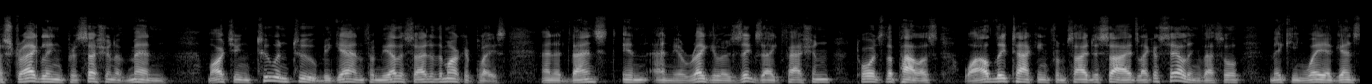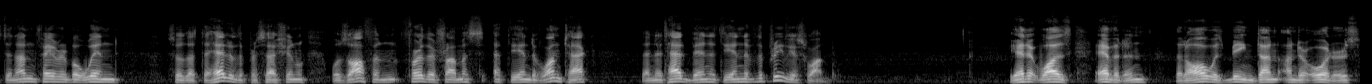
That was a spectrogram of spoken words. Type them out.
A straggling procession of men, marching two and two, began from the other side of the marketplace, and advanced in an irregular zigzag fashion towards the palace, wildly tacking from side to side like a sailing vessel making way against an unfavorable wind so that the head of the procession was often further from us at the end of one tack than it had been at the end of the previous one. Yet it was evident that all was being done under orders,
